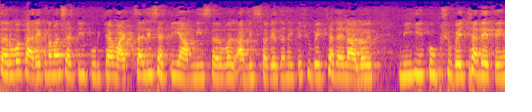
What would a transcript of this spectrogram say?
सर्व कार्यक्रमासाठी पुढच्या वाटचालीसाठी आम्ही सर्व आम्ही सगळेजण इथे शुभेच्छा द्यायला आलोय. मीही खूप शुभेच्छा देते.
